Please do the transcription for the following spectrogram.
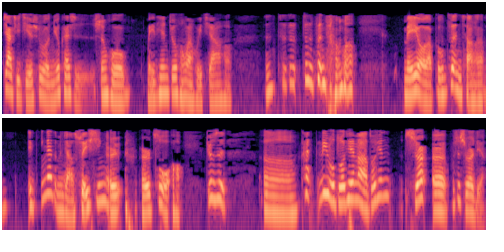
假期结束了，你又开始生活，每天就很晚回家哈。这这这是正常吗？没有啦，不正常啊。应应该怎么讲？随心而而做、哦，就是嗯、呃，看，例如昨天嘛，昨天十二呃不是十二点，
